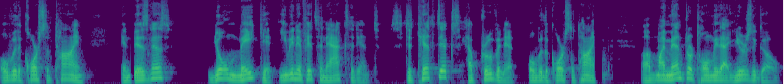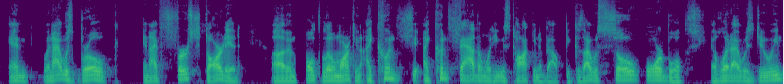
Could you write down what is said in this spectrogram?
over the course of time in business, you'll make it, even if it's an accident. Statistics have proven it over the course of time. Uh, my mentor told me that years ago. And when I was broke and I first started uh, in multi-level marketing, I couldn't I couldn't fathom what he was talking about because I was so horrible at what I was doing.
